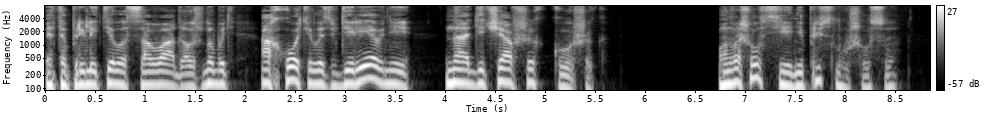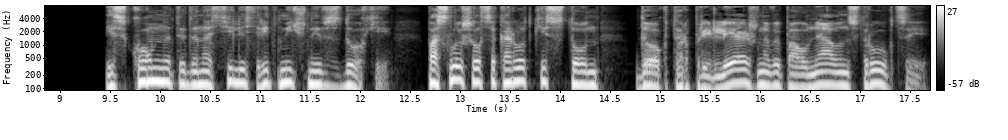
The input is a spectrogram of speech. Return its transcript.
Это прилетела сова, должно быть, охотилась в деревне на одичавших кошек. Он вошел в сене, прислушался. Из комнаты доносились ритмичные вздохи. Послышался короткий стон — Доктор прилежно выполнял инструкции.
